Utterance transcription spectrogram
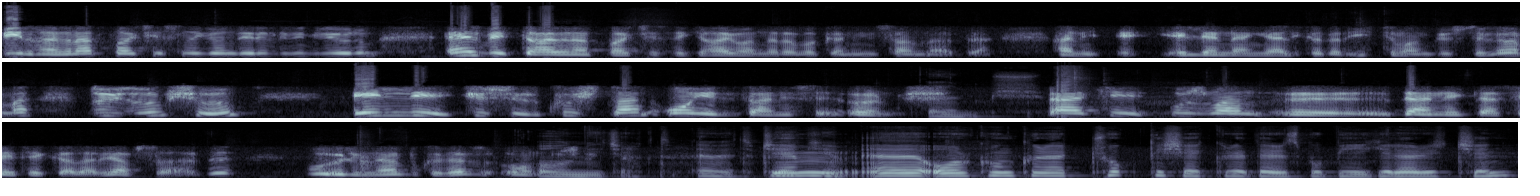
bir hayvanat bahçesine gönderildiğini biliyorum. Elbette hayvanat bahçesindeki hayvanlara bakan insanlar da hani e, ellerinden geldiği kadar ihtimam gösteriyor ama duyduğum şu 50 küsür kuştan 17 tanesi ölmüş. ölmüş. Belki uzman e, dernekler, STK'lar yapsalardı bu ölümler bu kadar olmayacaktı. olmayacaktı. Evet. Cem e, Orkun Kıraç çok teşekkür ederiz bu bilgiler için.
